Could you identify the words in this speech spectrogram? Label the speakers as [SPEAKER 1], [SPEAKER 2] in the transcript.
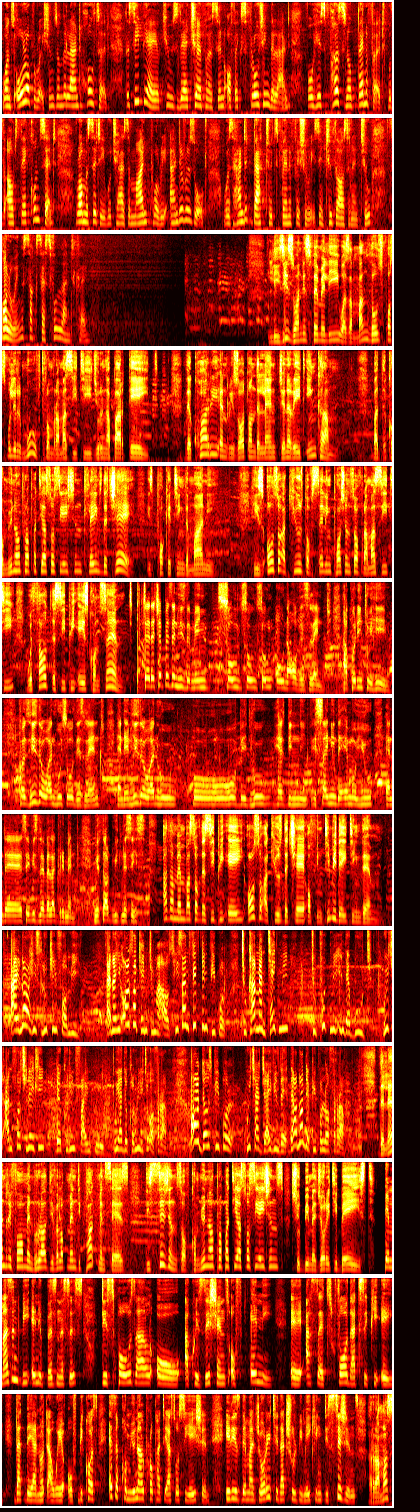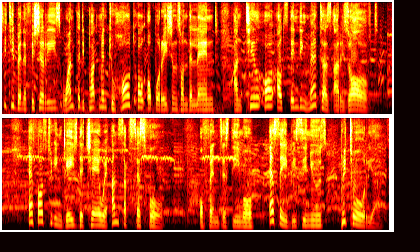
[SPEAKER 1] once all operations on the land halted. The CPA accused their chairperson of exploiting the land for his personal benefit without their consent. Rama City, which has a mine quarry and a resort, was handed back to its beneficiaries in 2002 following a successful land claim.
[SPEAKER 2] Lizzie Zwane's family was among those forcefully removed from Rama City during apartheid. The quarry and resort on the land generate income. But the Communal Property Association claims the chair is pocketing the money. He is also accused of selling portions of Rama City without the CPA's consent.
[SPEAKER 3] The chairperson is the main sole, sole, sole owner of this land, according to him, because he's the one who sold this land, and then he's the one who who, who has been signing the MOU and the service level agreement without witnesses.
[SPEAKER 2] Other members of the CPA also accused the chair of intimidating them.
[SPEAKER 4] I know he's looking for me. And he also came to my house. He sent 15 people to come and take me, to put me in the boot, which unfortunately they couldn't find me. We are the community of Ram. All those people which are driving there, they are not the people of Ram.
[SPEAKER 2] The Land Reform and Rural Development Department says decisions of communal property associations should be majority based.
[SPEAKER 5] There mustn't be any businesses, disposal or acquisitions of any uh, assets for that CPA that they are not aware of. Because as a communal property association, it is the majority that should be making decisions.
[SPEAKER 2] Rama City beneficiaries want the department to halt all operations on the land until all outstanding matters are resolved. Efforts to engage the chair were unsuccessful. Ofentse Estimo, SABC News, Pretoria.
